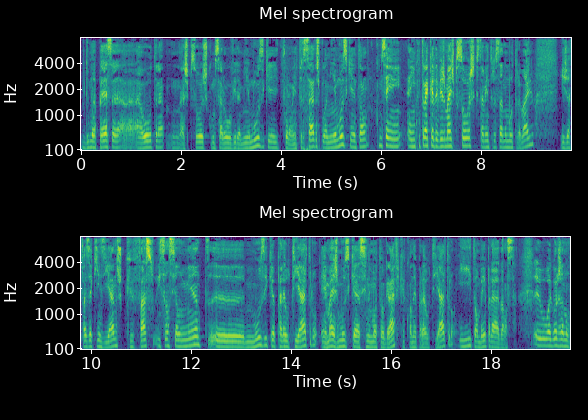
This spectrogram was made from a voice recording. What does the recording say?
de uma peça à outra as pessoas começaram a ouvir a minha música e foram interessadas pela minha música, então comecei a encontrar cada vez mais pessoas que estavam interessadas no meu trabalho. E já faz há 15 anos que faço essencialmente uh, música para o teatro, é mais música cinematográfica quando é para o teatro e também para a dança. Eu agora já não,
